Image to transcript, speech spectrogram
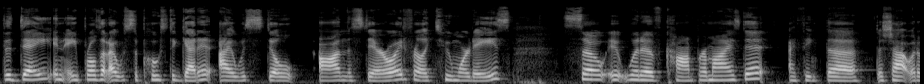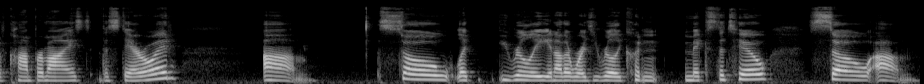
the day in April that I was supposed to get it, I was still on the steroid for like two more days. So it would have compromised it. I think the the shot would have compromised the steroid. Um so like you really in other words you really couldn't mix the two. So um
